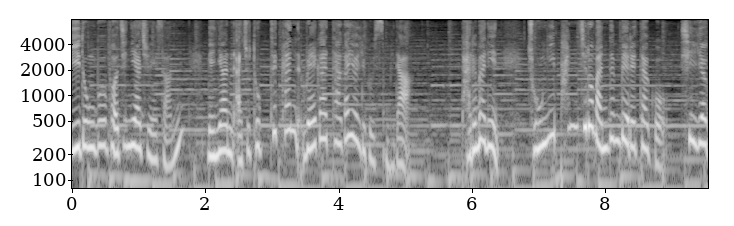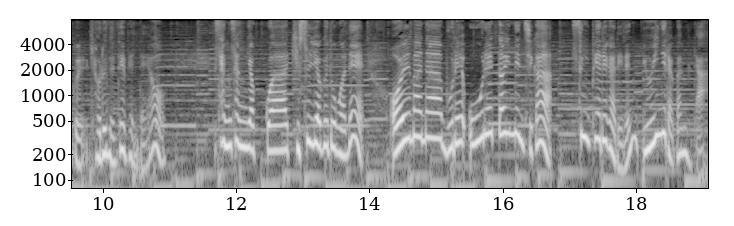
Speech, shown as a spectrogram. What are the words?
미 동부 버지니아주에선 매년 아주 독특한 레가타가 열리고 있습니다. 다름 아닌 종이 판지로 만든 배를 타고 실력을 겨루는 대회인데요. 상상력과 기술력을 동원해 얼마나 물에 오래 떠 있는지가 승패를 가리는 요인이라고 합니다.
